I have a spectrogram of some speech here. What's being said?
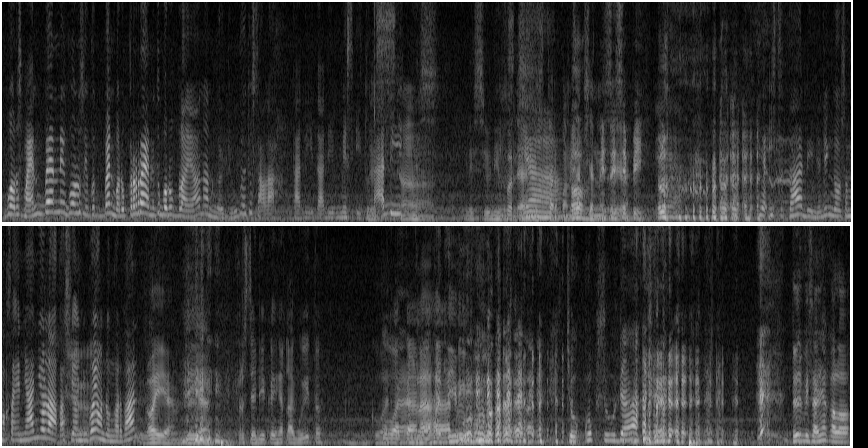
Gue harus main band nih, gue harus ikut band baru keren. Itu baru pelayanan. Enggak juga itu salah. Tadi tadi miss itu Miss, tadi. ah, Miss Miss, Universe. eh, Iya. Mister Conception itu ya. Mississippi Iya. ya itu tadi. Jadi nggak usah maksain nyanyi lah. Kasihan Iya. juga yang denger kan. Oh iya. Iya. Terus jadi keinget lagu itu. Kuatkanlah hatimu. Cukup sudah. Terus misalnya kalau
